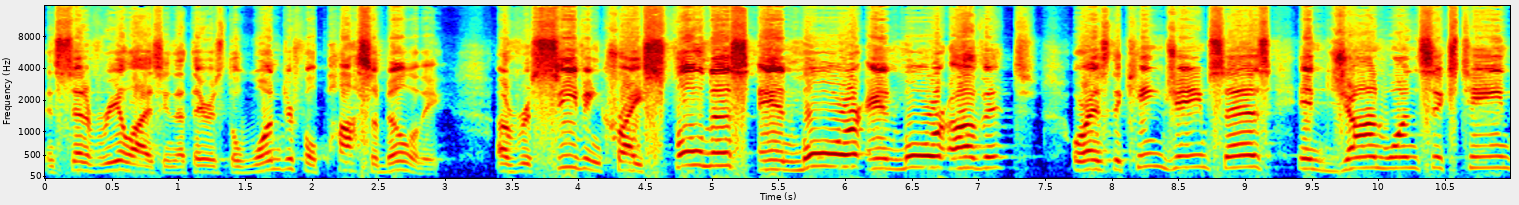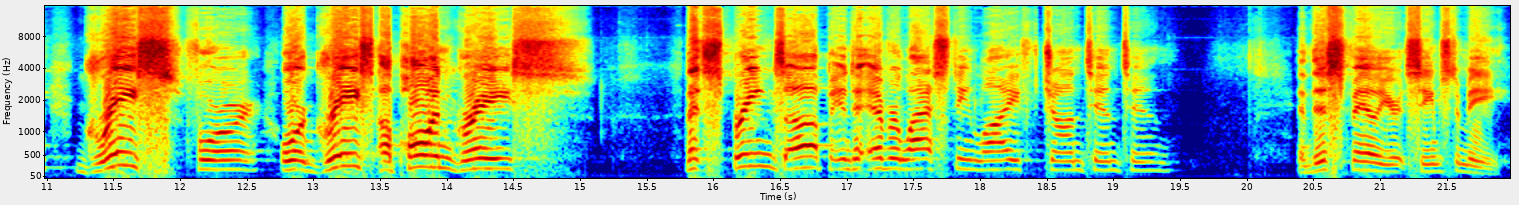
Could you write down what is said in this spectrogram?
instead of realizing that there is the wonderful possibility of receiving Christ's fullness and more and more of it. Or as the King James says in John 1.16, grace for, or grace upon grace that springs up into everlasting life, John 10.10. 10. And this failure, it seems to me,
